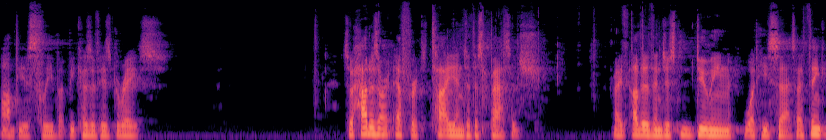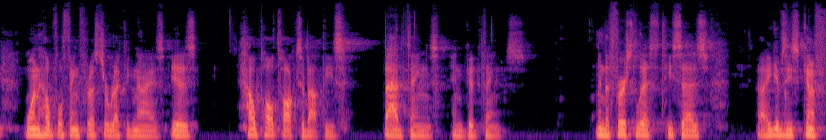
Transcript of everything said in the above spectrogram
obviously, but because of His grace. So, how does our effort tie into this passage? Right? Other than just doing what he says. I think one helpful thing for us to recognize is how Paul talks about these bad things and good things. In the first list, he says, uh, he gives these kind of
